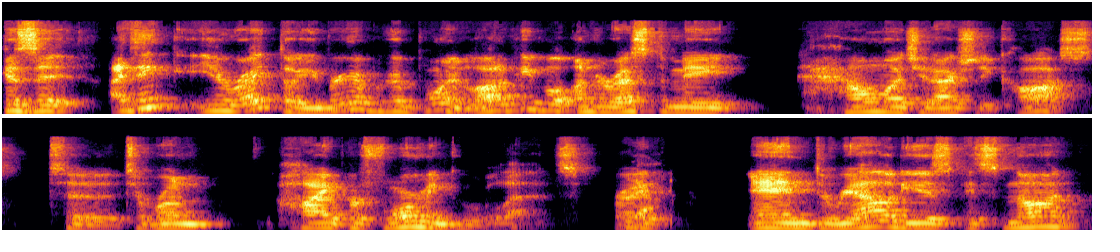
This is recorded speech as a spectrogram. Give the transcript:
Because it, I think you're right though. You bring up a good point. A lot of people underestimate how much it actually costs to to run high performing Google ads, right? And the reality is, it's not.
